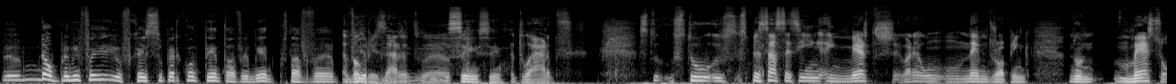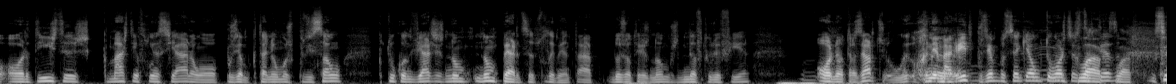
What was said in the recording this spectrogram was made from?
Uh, não, para mim foi. Eu fiquei super contente, obviamente, porque estava. A valorizar a tua, sim, sim. A tua arte. Se tu, se, tu, se assim em mestres, agora é um, um name dropping, num mestres ou, artistas que mais te influenciaram, ou por exemplo que tenham uma exposição que tu quando viajas não, não perdes absolutamente. Há dois ou três nomes na fotografia ou noutras artes. O René Magritte, por exemplo, sei que é um que tu gostas claro, de certeza. Claro, Sim,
